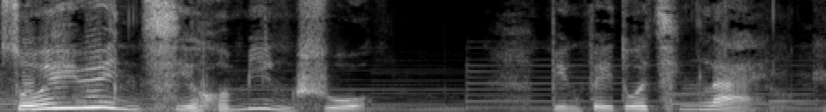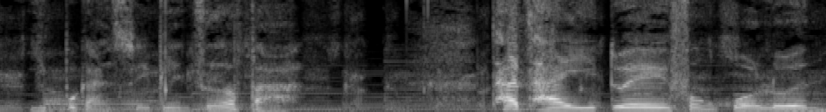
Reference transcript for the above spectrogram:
所谓运气和命数，并非多青睐，亦不敢随便责罚。他踩一对风火轮，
